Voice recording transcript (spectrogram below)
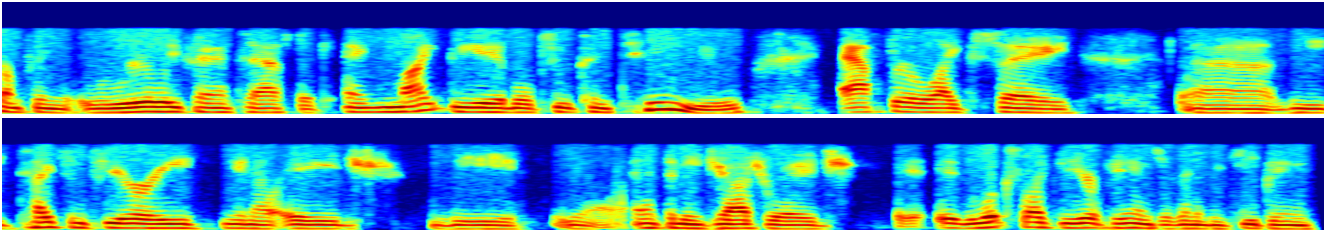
something really fantastic and might be able to continue after like say uh the Tyson Fury, you know, age, the you know, Anthony Joshua age. It, it looks like the Europeans are going to be keeping,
